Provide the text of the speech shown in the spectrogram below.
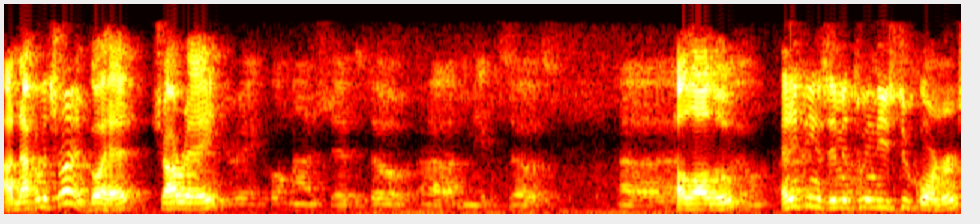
Ad Nacha Mitzrayim. Go ahead. Sharei. Yirei Kol Ma Shebeto, uh, uh, Halalu. Anything is in between these two corners.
